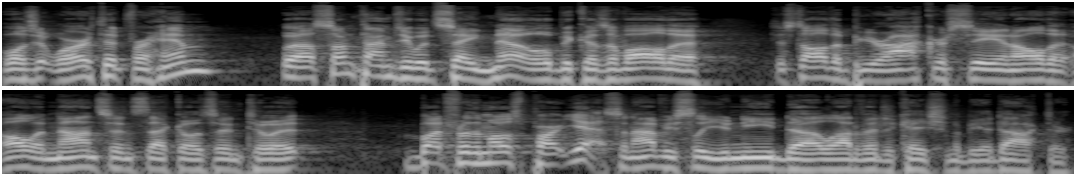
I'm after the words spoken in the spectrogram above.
Was it worth it for him? Well, sometimes he would say no because of all the just all the bureaucracy and all the all the nonsense that goes into it. But for the most part, yes. And obviously, you need uh, a lot of education to be a doctor.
